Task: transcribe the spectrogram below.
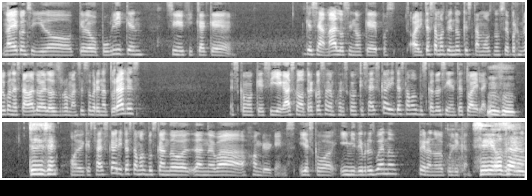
no haya conseguido que lo publiquen, significa que, que sea malo, sino que pues ahorita estamos viendo que estamos, no sé, por ejemplo, cuando estaba lo de los romances sobrenaturales, es como que si llegas con otra cosa, a lo mejor es como que sabes que ahorita estamos buscando el siguiente Twilight. Sí, sí, O de que sabes que ahorita estamos buscando la nueva Hunger Games. Y es como, y mi libro es bueno, pero no lo publican. Sí, o sea,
